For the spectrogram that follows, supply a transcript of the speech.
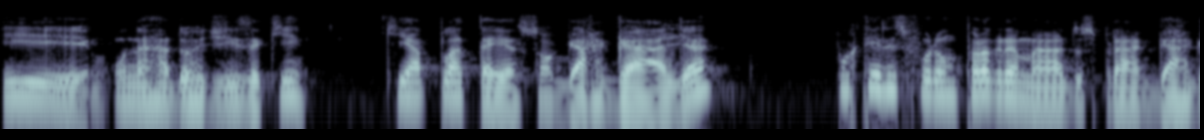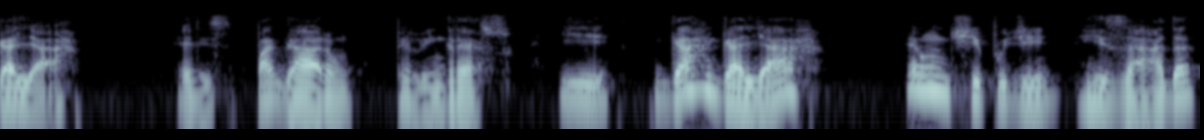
E o narrador diz aqui que a plateia só gargalha porque eles foram programados para gargalhar. Eles pagaram pelo ingresso. E gargalhar é um tipo de risada,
